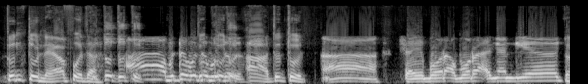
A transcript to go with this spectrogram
Tuntun eh? Apa dah? Tutut, tutut. Ah, betul betul Tutut. betul. Ah, tutut. Ah, saya borak-borak dengan dia, kita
